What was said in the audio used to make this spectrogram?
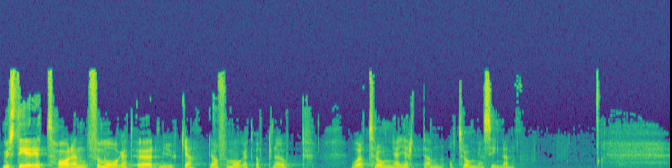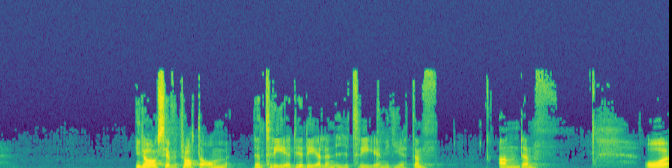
Mysteriet har en förmåga att ödmjuka, det har en förmåga att öppna upp våra trånga hjärtan och trånga sinnen. Idag ska vi prata om den tredje delen i treenigheten, Anden. Och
